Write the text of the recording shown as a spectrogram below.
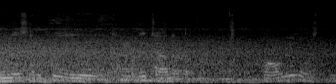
ఉండేసరికి చాలా మామూలుగా వస్తుంది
